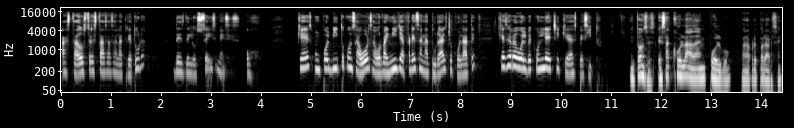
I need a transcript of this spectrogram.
hasta dos, tres tazas a la criatura desde los seis meses. Ojo. Que es un polvito con sabor, sabor vainilla, fresa, natural, chocolate, que se revuelve con leche y queda espesito. Entonces, esa colada en polvo para prepararse,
